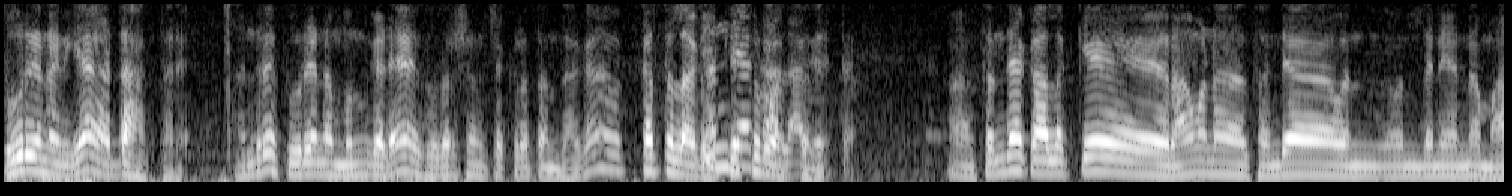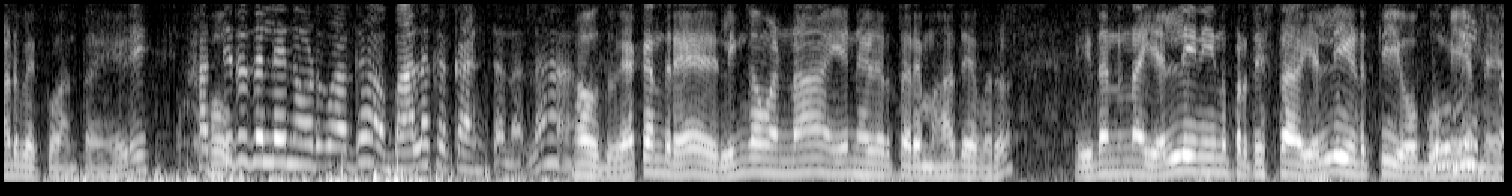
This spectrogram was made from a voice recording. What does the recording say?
ಸೂರ್ಯನಿಗೆ ಅಡ್ಡ ಹಾಕ್ತಾರೆ. ಅಂದರೆ ಸೂರ್ಯನ ಮುಂದ್ಗಡೆ ಸುದರ್ಶನ ಚಕ್ರ ತಂದಾಗ ಕತ್ತಲಾಗಲಿಕ್ಕೆ ಶುರುವಾಗ್ತದೆ. ಸಂಧ್ಯಾ ಕಾಲಕ್ಕೆ ರಾವಣ ಸಂಧ್ಯಾ ವಂದ್ ವಂದನೆಯನ್ನ ಮಾಡಬೇಕು ಅಂತ ಹೇಳಿ ಹತ್ತಿರದಲ್ಲೇ ನೋಡುವಾಗ ಬಾಲಕ ಕಾಣ್ತಾನಲ್ಲ? ಹೌದು ಯಾಕಂದ್ರೆ ಲಿಂಗವನ್ನ ಏನ್ ಹೇಳಿರ್ತಾರೆ ಮಹಾದೇವರು ಇದನ್ನ ಎಲ್ಲಿ ನೀನು ಪ್ರತಿಷ್ಠಾ ಎಲ್ಲಿ ಇಡ್ತೀಯೋ ಭೂಮಿಯ ಮೇಲೆ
